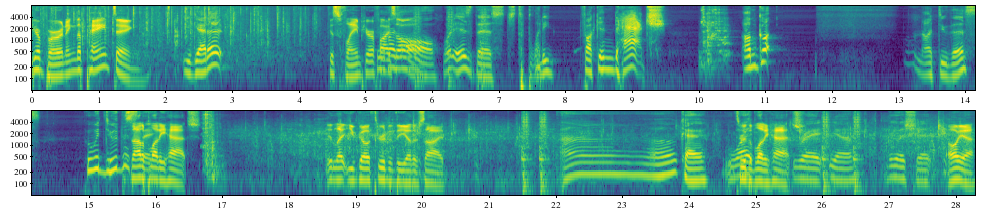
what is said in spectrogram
You're burning the painting. You get it? Because flame purifies, Purifies all. What is this? Just a bloody fucking hatch. I'm go. Not do this. Who would do this? It's not a bloody hatch. It let you go through to the other side Ah, okay. through the bloody hatch. Right. Yeah. Look at this shit. Oh yeah.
